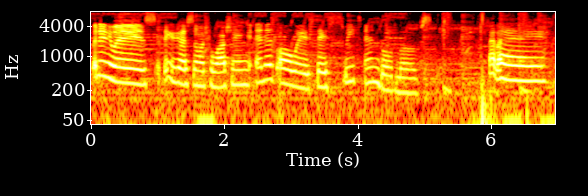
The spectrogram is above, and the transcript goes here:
But anyways, thank you guys so much for watching, and as always, stay sweet and gold loves. 拜拜。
